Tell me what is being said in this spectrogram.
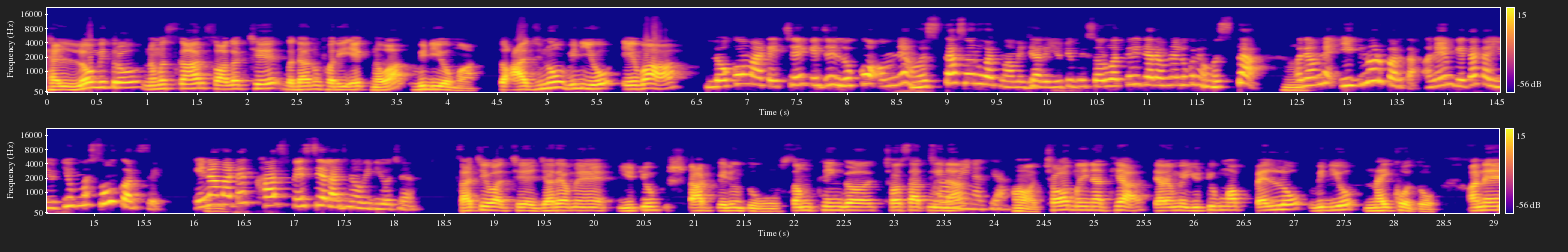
Hello મિત્રો નમસ્કાર સ્વાગત છે બધાનું ફરી એક નવા વિડીયોમાં. તો આજનો વીડિયો એવા લોકો માટે છે કે જે લોકો અમને હસતા શરૂઆતમાં અમે જ્યારે યુટ્યુબની શરૂઆત કરી ત્યારે અમને લોકોને હસતા અને અમને ઇગ્નોર કરતા અને એમ કહેતા કે યુટ્યુબમાં શું કરશે? એના માટે ખાસ સ્પેશિયલ આજનો વીડિયો છે. સાચી વાત છે. જ્યારે અમે યુટ્યુબ સ્ટાર્ટ કર્યું હતું સમથિંગ છ સાત મહિના. મહિના હા છ મહિના થયા ત્યારે અમે યુટ્યુબમાં પહેલો વીડિયો નાખ્યો હતો. અને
